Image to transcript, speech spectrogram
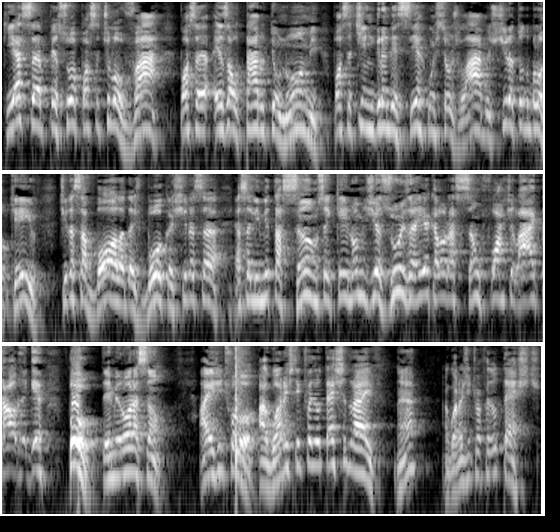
que essa pessoa possa te louvar, possa exaltar o teu nome, possa te engrandecer com os seus lábios, tira todo bloqueio, tira essa bola das bocas, tira essa, essa limitação, não sei o que, em nome de Jesus, aí aquela oração forte lá e tal, não sei o que, pô, terminou a oração. Aí a gente falou, agora a gente tem que fazer o test drive, né? Agora a gente vai fazer o teste.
